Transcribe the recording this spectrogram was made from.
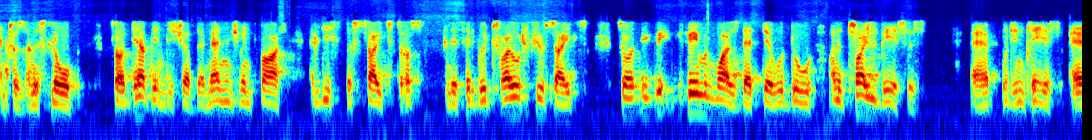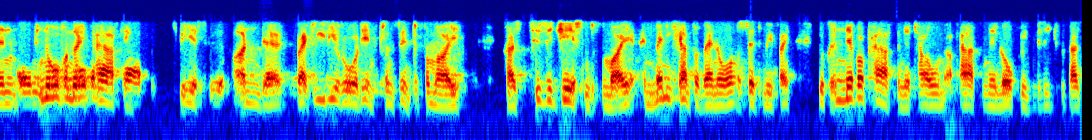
and it was on a slope. So there then the, the management brought a list of sites to us and they said we'd try out a few sites. So the agreement was that they would do on a trial basis uh, put in place an, an overnight parking space on the Brahili Road entrance into Fermoy because it is adjacent to my, and many camper van owners said to me, you can never park in a town or park in a local village because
